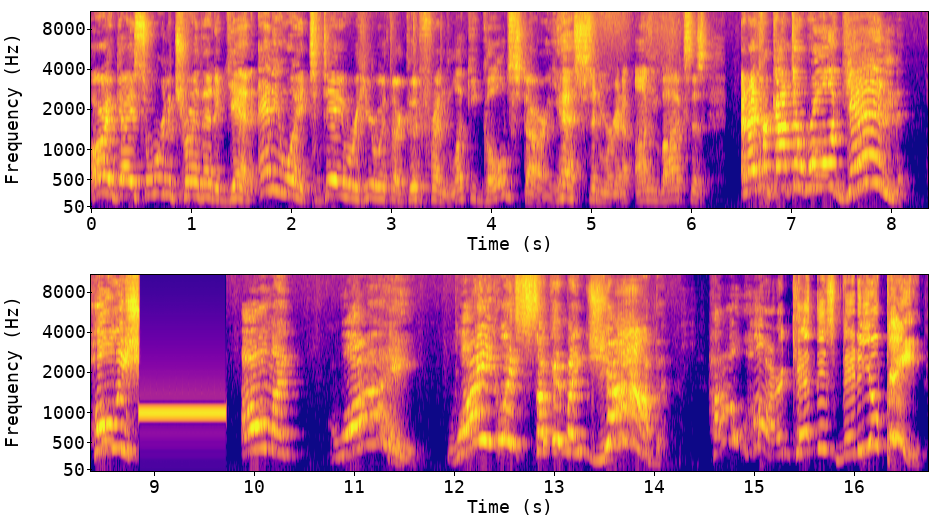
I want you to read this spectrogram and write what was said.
Alright guys, so we're going to try that again. Anyway, today we're here with our good friend Lucky Goldstar. Yes, and we're going to unbox this. And I forgot to roll again! Holy sh Oh my... Why? Why do I suck at my job? How hard can this video be?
